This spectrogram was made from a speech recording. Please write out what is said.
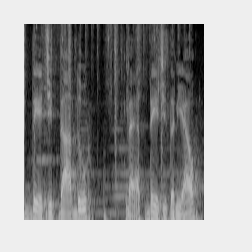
D de dado, né? D de Daniel.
